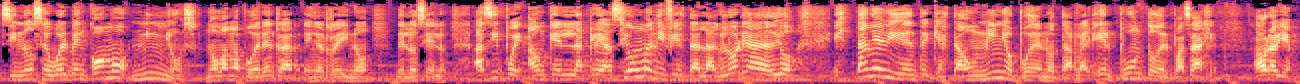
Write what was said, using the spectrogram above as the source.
Si no se vuelven como niños, no van a poder entrar en el reino de los cielos. Así pues, aunque la creación manifiesta la gloria de Dios, es tan evidente que hasta un niño puede notarla. El punto del pasaje. Ahora bien,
